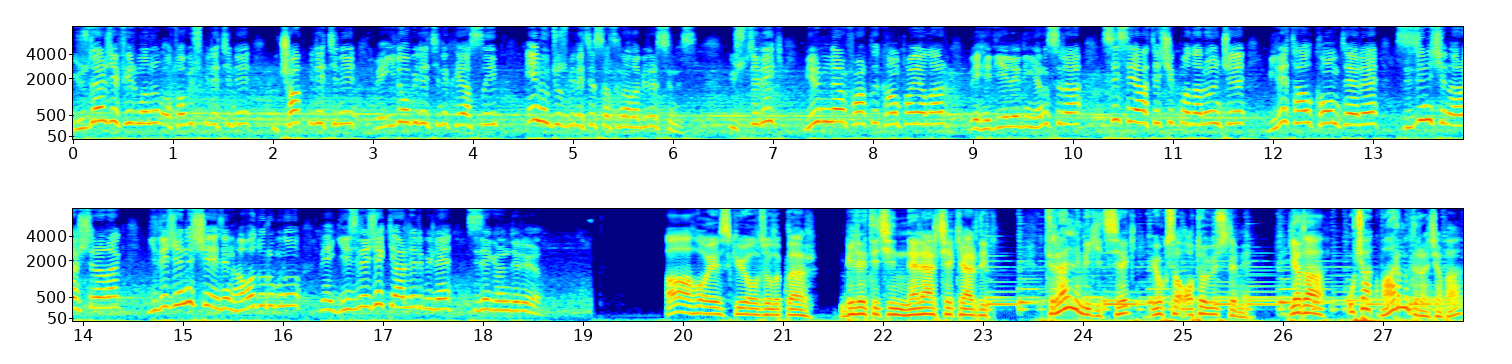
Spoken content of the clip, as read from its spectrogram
yüzlerce firmanın otobüs biletini, uçak biletini ve İdo biletini kıyaslayıp en ucuz bileti satın alabilirsiniz. Üstelik birbirinden farklı kampanyalar ve hediyelerin yanı sıra siz seyahate çıkmadan önce biletal.com.tr sizin için araştırarak gideceğiniz şehrin hava durumunu ve gezilecek yerleri bile size gönderiyor. Ah o eski yolculuklar. Bilet için neler çekerdik. Trenle mi gitsek yoksa otobüsle mi? Ya da uçak var mıdır acaba?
